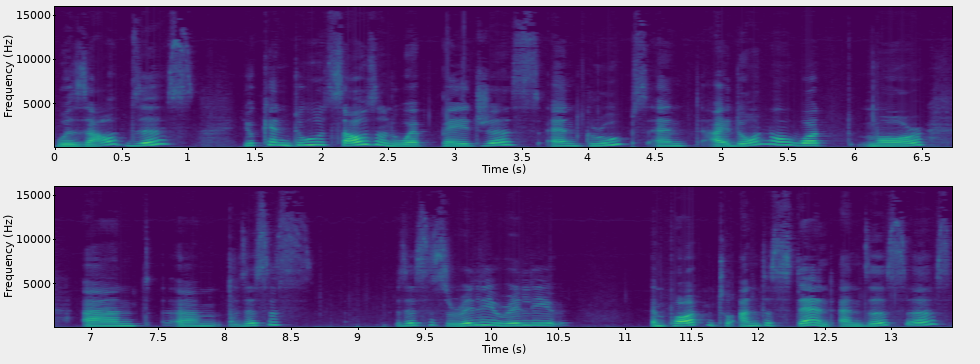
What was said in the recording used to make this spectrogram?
Without this, you can do thousand web pages and groups and I don't know what more. And um, this is this is really really important to understand. And this is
